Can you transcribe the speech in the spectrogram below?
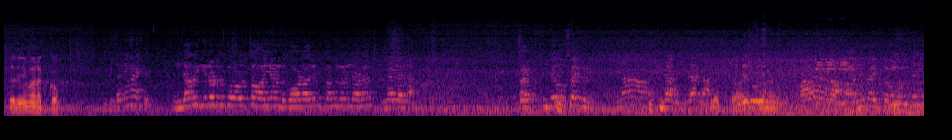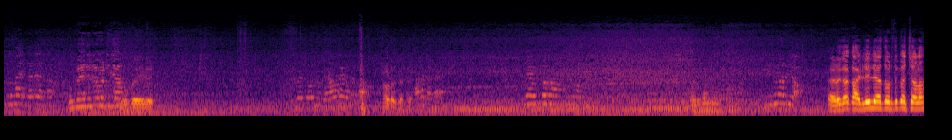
ശരി മനക്കം അഞ്ചാറ് കിലോമീറ്റർ താഴെയുണ്ട് കോടാലി വിത്താസുകളുണ്ടാണ് ഇത് ലൂസായിക്കണ് ഇല്ല പറ്റിച്ച മൊബൈൽ അവിടെ കേട്ടെ എടുക്ക കല്ലില്ലാത്തവർക്ക് വെച്ചാളോ.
